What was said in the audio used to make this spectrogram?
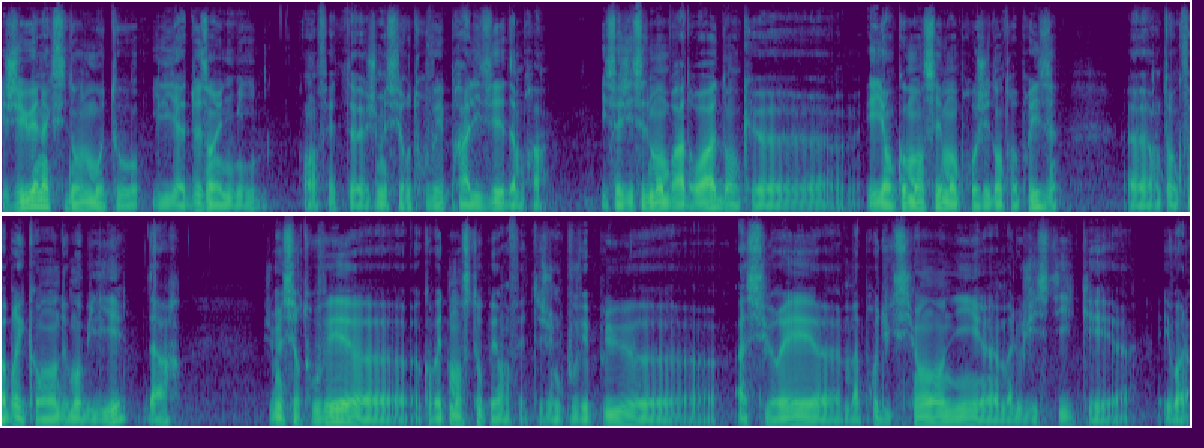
j'ai eu un accident de moto il y a deux ans et demi. En fait, je me suis retrouvé paralysé d'un bras. Il s'agissait de mon bras droit, donc euh, ayant commencé mon projet d'entreprise euh, en tant que fabricant de mobilier, d'art, je me suis retrouvé euh, complètement stoppé en fait. Je ne pouvais plus assurer ma production ni ma logistique et, et, voilà.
